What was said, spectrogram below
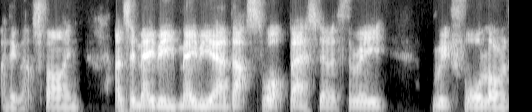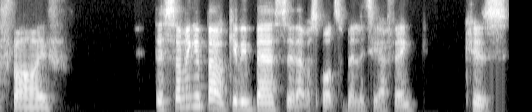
I think that's fine. And so maybe, maybe yeah, that's what Bairstow at three, root four, Lawrence five. There's something about giving Bairstow that responsibility, I think, because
